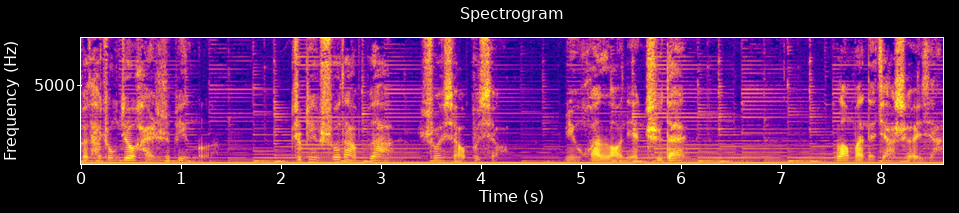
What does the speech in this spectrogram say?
可他终究还是病了，这病说大不大，说小不小，名唤老年痴呆。浪漫的假设一下，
